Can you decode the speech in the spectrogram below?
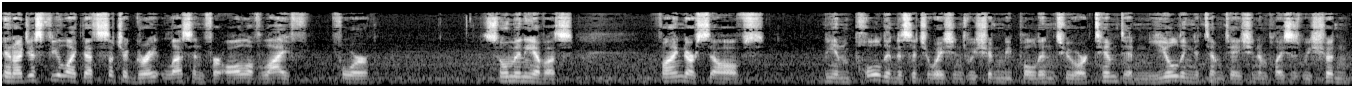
And I just feel like that's such a great lesson for all of life. For so many of us find ourselves being pulled into situations we shouldn't be pulled into or tempted and yielding to temptation in places we shouldn't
